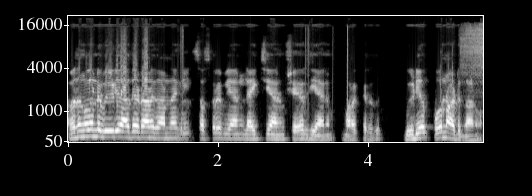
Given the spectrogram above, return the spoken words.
അപ്പോൾ എന്റെ വീഡിയോ ആദ്യമായിട്ടാണ് കാണുന്നതെങ്കിൽ സബ്സ്ക്രൈബ് ചെയ്യാനും ലൈക്ക് ചെയ്യാനും ഷെയർ ചെയ്യാനും മറക്കരുത്. വീഡിയോ പൂർണമായിട്ടും കാണുക.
